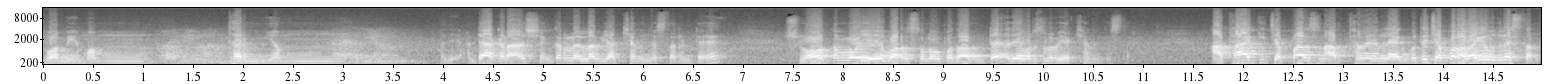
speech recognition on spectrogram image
త్వమిమం ధర్మ్యం. అదే అంటే అక్కడ శంకరులు ఎలా వ్యాఖ్యానం చేస్తారంటే శ్లోకంలో ఏ వరుసలో పదాలు ఉంటే అదే వరుసలో వ్యాఖ్యానం చేస్తారు. అథాకి చెప్పాల్సిన అర్థం ఏం లేకపోతే చెప్పరు అలాగే వదిలేస్తారు.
